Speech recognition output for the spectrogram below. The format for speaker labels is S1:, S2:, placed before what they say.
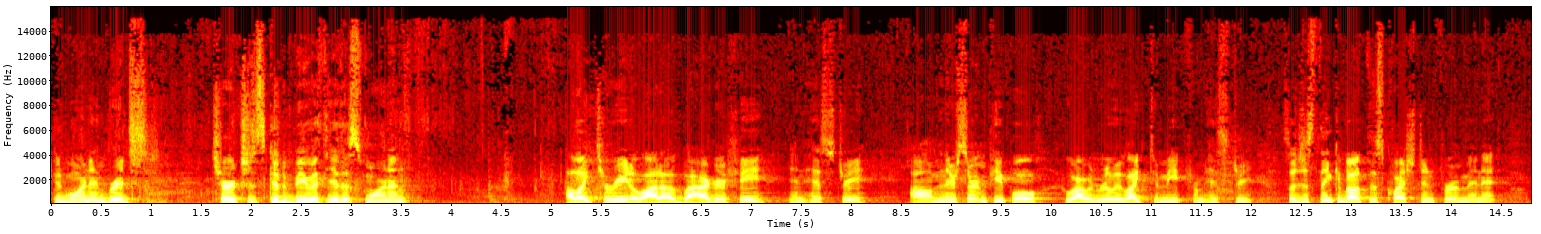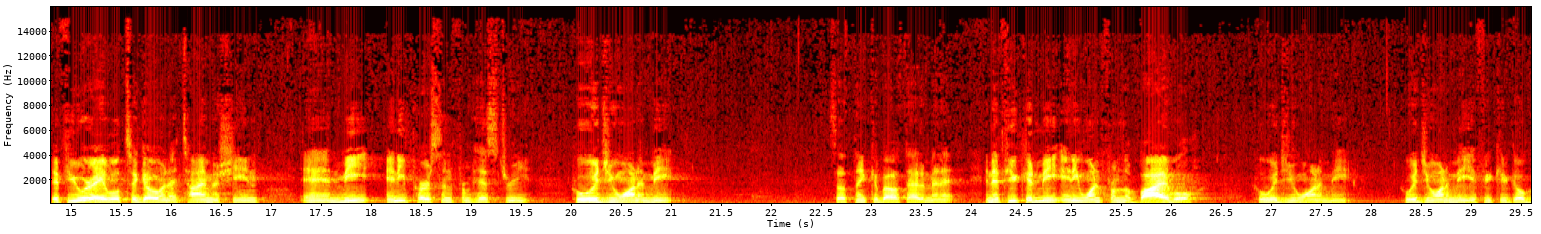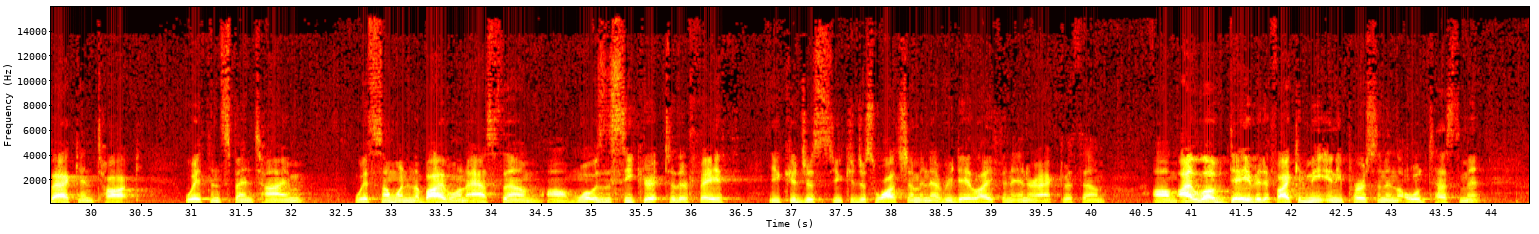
S1: Good morning, Bridge Church. It's good to be with you this morning. I like to read a lot of biography and history. Um, and there's certain people who I would really like to meet from history. So just think about this question for a minute. If you were able to go in a time machine and meet any person from history, who would you want to meet? So think about that a minute. And if you could meet anyone from the Bible, who would you want to meet? Who would you want to meet if you could go back and talk with and spend time with someone in the Bible and ask them um, what was the secret to their faith? You could just you could just watch them in everyday life and interact with them. Um, I love David. If I could meet any person in the Old Testament,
